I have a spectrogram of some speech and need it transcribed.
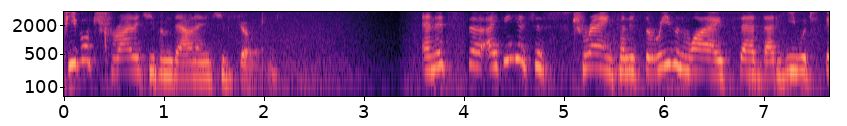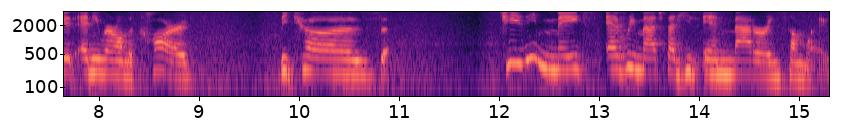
people try to keep him down and he keeps going. And it's the I think it's his strength and it's the reason why I said that he would fit anywhere on the card because KZ makes every match that he's in matter in some way.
